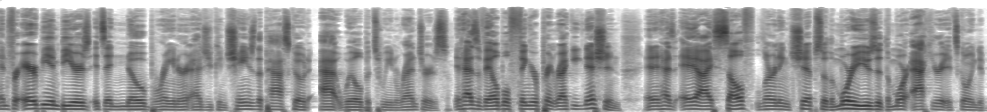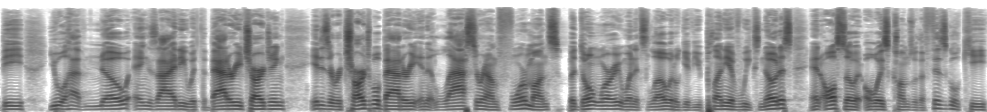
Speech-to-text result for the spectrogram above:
And for Airbnbers, it's a no brainer as you can change the passcode at will between renters. It has available fingerprint recognition and it has AI self learning chips. So the more you use it, the more accurate it's going to be. You will have no anxiety with the battery charging. It is a rechargeable battery and it lasts around four months, but don't worry, when it's low, it'll give you plenty of weeks' notice. And also, it always comes with a physical key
